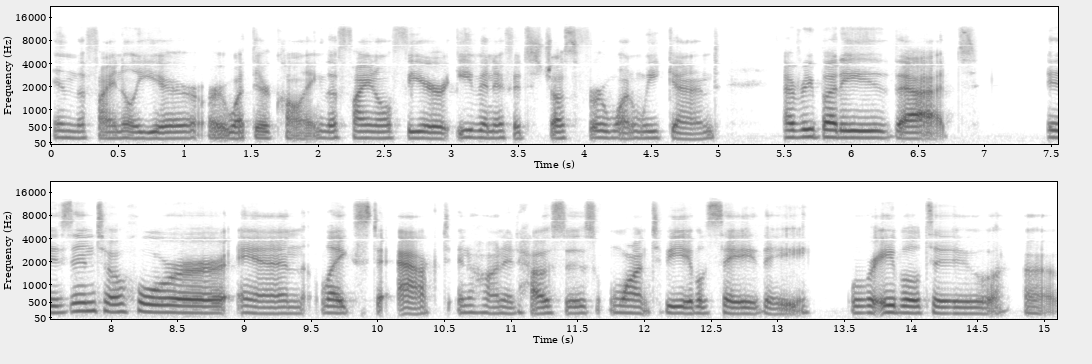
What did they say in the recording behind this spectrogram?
in the final year or what they're calling the final fear, even if it's just for one weekend. Everybody that is into horror and likes to act in haunted houses want to be able to say they were able to um,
